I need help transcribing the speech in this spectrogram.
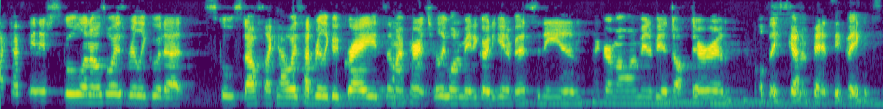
like I finished school and I was always really good at school stuff. Like I always had really good grades, and my parents really wanted me to go to university, and my grandma wanted me to be a doctor and all these kind of fancy things.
